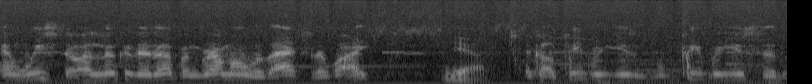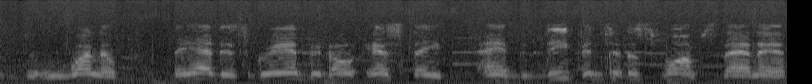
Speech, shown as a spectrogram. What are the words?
and we started looking it up, and grandma was actually white. yeah. Because people used people used to wonder they had this great big old estate and deep into the swamps down there,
